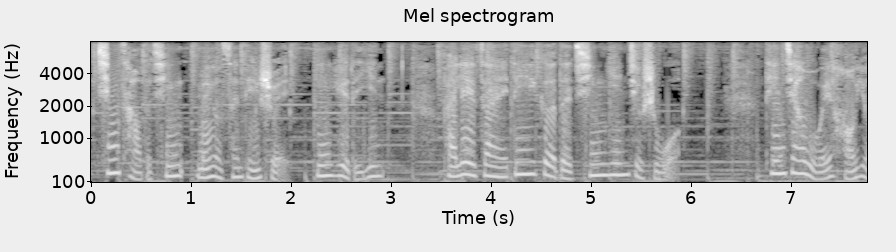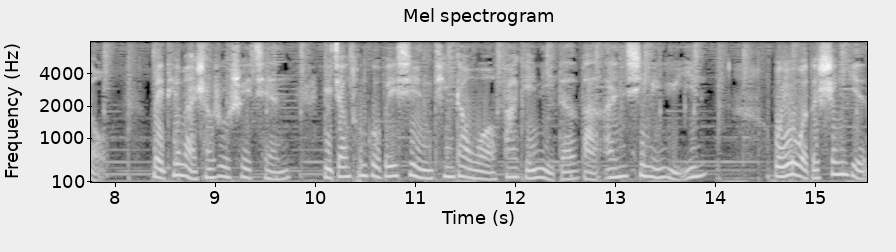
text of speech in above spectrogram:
青草的青没有三点水，音乐的音，排列在第一个的清音就是我，添加我为好友。每天晚上入睡前，你将通过微信听到我发给你的晚安心灵语音。我用我的声音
